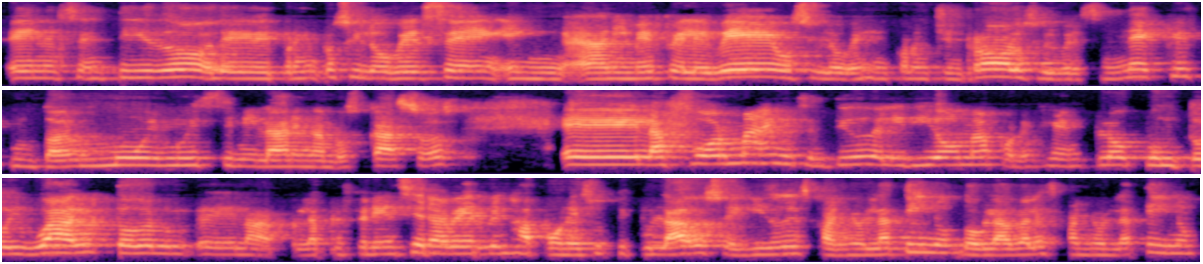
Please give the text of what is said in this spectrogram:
en el sentido de, por ejemplo, si lo ves en, anime FLB o si lo ves en Crunchyroll o si lo ves en Netflix, puntuaron muy, muy similar en ambos casos. Eh, la forma en el sentido del idioma, por ejemplo, punto igual, todo, eh, la, preferencia era verlo en japonés subtitulado, seguido de español latino, doblado al español latino.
